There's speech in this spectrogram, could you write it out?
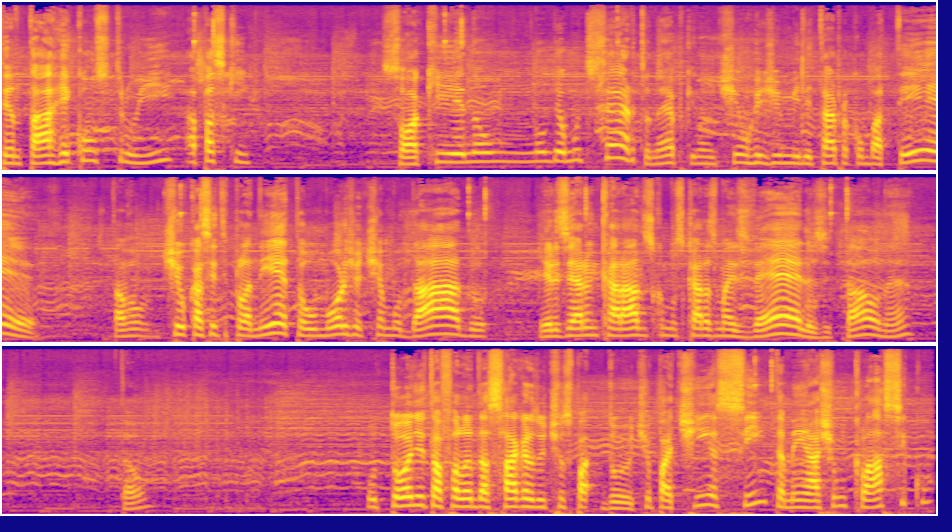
tentar reconstruir a Pasquim. Só que não, não deu muito certo, né? Porque não tinha um regime militar para combater. Tava, tinha o Cacete Planeta, o humor já tinha mudado. Eles eram encarados como os caras mais velhos e tal, né? Então. O Tony tá falando da saga do tio, do tio Patinha, sim, também acho um clássico.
